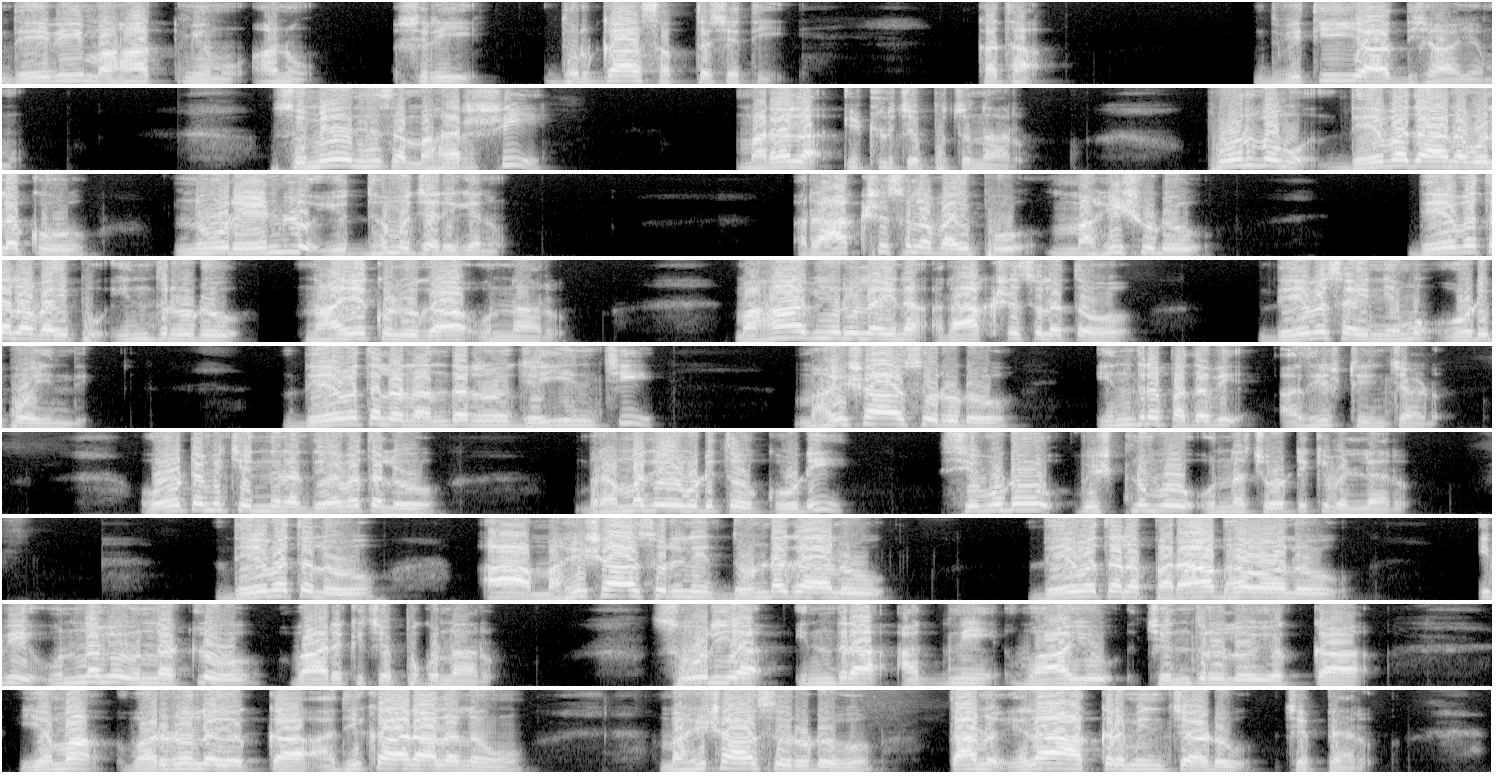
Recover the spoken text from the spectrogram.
దేవీ మహాత్మ్యము అను శ్రీ దుర్గా సప్తశతి కథ ద్వితీయాధ్యాయము. సుమేధస మహర్షి మరల ఇట్లు చెప్పుచున్నారు. పూర్వము దేవదానవులకు నూరేండ్లు యుద్ధము జరిగెను. రాక్షసుల వైపు మహిషుడు దేవతల వైపు ఇంద్రుడు నాయకులుగా ఉన్నారు. మహావీరులైన రాక్షసులతో దేవసైన్యము ఓడిపోయింది. దేవతలనందరూ జయించి మహిషాసురుడు ఇంద్ర పదవి అధిష్ఠించాడు. ఓటమి చెందిన దేవతలు బ్రహ్మదేవుడితో కూడి శివుడు విష్ణువు ఉన్న చోటికి వెళ్ళారు. దేవతలు ఆ మహిషాసురుని దుండగాలు దేవతల పరాభవాలు ఇవి ఉన్నవి ఉన్నట్లు వారికి చెప్పుకున్నారు. సూర్య ఇంద్ర అగ్ని వాయు చంద్రులు యొక్క యమ వరుణుల యొక్క అధికారాలను మహిషాసురుడు తాను ఎలా ఆక్రమించాడు చెప్పారు.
